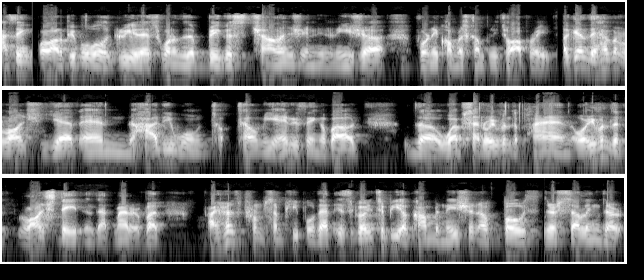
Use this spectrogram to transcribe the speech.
I think a lot of people will agree that it's one of the biggest challenge in Indonesia for an e-commerce company to operate. Again, they haven't launched yet, and Hadi won't t- tell me anything about the website or even the plan or even the launch date in that matter. But I heard from some people that it's going to be a combination of both. They're selling their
